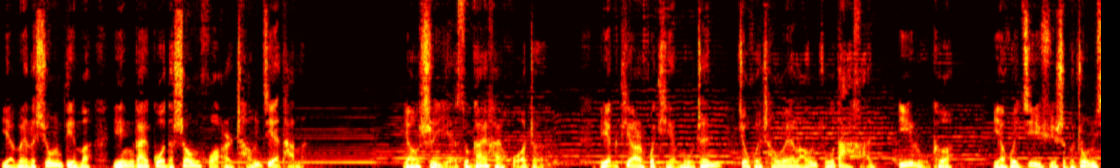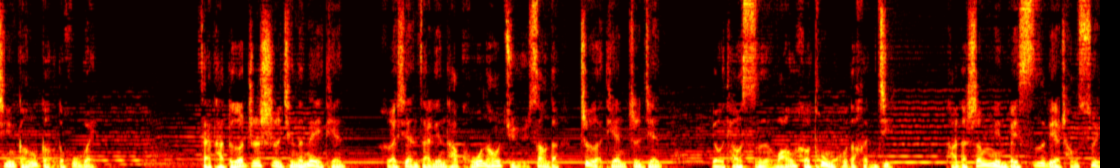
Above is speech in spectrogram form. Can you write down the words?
也为了兄弟们应该过的生活而惩戒他们。要是耶稣该还活着，别克提尔或铁木真就会成为狼族大汗，伊鲁克也会继续是个忠心耿耿的护卫。在他得知事情的那天。和现在令他苦恼沮丧的这天之间，有条死亡和痛苦的痕迹。他的生命被撕裂成碎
